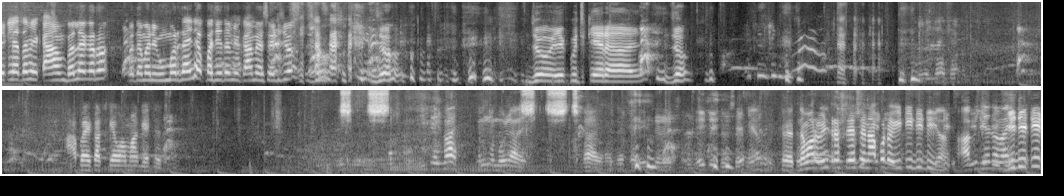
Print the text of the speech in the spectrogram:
એટલે તમે કામ ભલે કરો પણ તમારી ઉંમર થાય ને પછી તમે કામે સડજો. જો જો જો એ કુછ કે રહા જો. આ ભાઈ કાક કેવા માંગે છે. તમને તમારું ઇન્ટરેસ્ટેશન આપો તો ઈટીડીટી ઈડીટીટ કે તો ભાઈ. ઈડીટી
